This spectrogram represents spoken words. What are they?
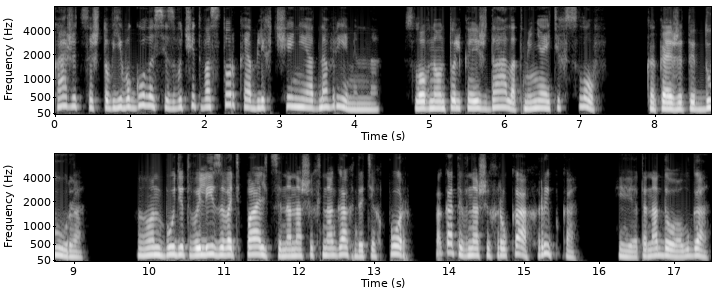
Кажется, что в его голосе звучит восторг и облегчение одновременно, словно он только и ждал от меня этих слов. «Какая же ты дура!» Он будет вылизывать пальцы на наших ногах до тех пор, пока ты в наших руках, рыбка. И это надолго.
